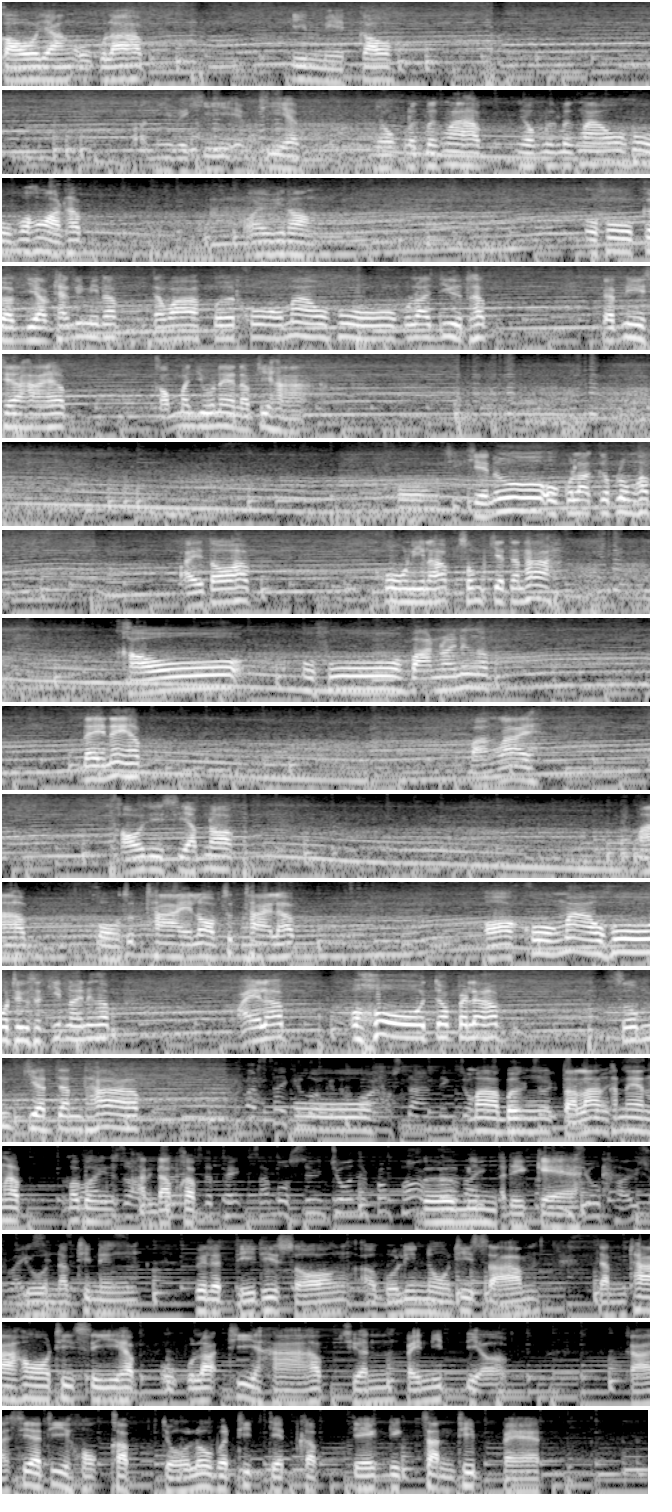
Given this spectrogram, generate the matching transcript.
เกายางโอกุระครับทีมเมดเกาตอนนี้ไปขี่เอ็มพีครับยกลึกๆมาครับยกลึกๆมาโอ้โหบ่หอดครับโอ้ยพี่น้องโอ้โหเกือบเหยียบแท็กลิมิตครับ แต่ว่าเปิดโค้งมาโอ้โหกุลายืดครับ แบบนี้เสียหายครับเขามันอยู่ในอันดับที่หาโค้งชิเคนโอ้โอกุระเกือบลงครับ ไปต่อครับ โค้งนี้นะครับ สมเกียรติจันท่าเขาโอ้โหบานหน่อยนึงครับ ได้แน่ครับ บางไล่เขาจะเสียบนอก มาครับโค้งสุดท้ายรอบสุดท้ายแล้วครับ ออกโค้งมาโอ้โหถึงสกิดหน่อยนึงครับ ไปแล้วครับโอ้โหจบไปแล้วครับ สมเกียรติจันท่าครับ มาเบิงตารางคะแนนครับ มาเบิงอันดับครับเบอร์มินอเดแกอยู่อันดับที่หนึ่งเวลตีที่สองอัลโบลิโนที่สามจันท่าฮอที่สี่ครับโอกุระที่ห้าครับเฉือนไปนิดเดียวครับกาเซียที่หกครับ โจโรเบิร์ตที่เจ็ดครับ เจคดิกสันที่แปด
